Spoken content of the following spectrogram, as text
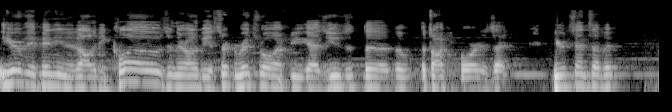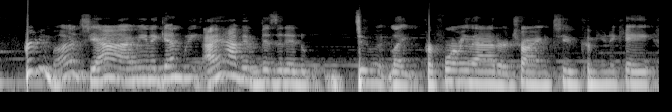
you're of the opinion it ought to be closed and there ought to be a certain ritual after you guys use it, the, the, the talking board. Is that your sense of it? Pretty much, yeah. I mean, again, we I haven't visited doing like performing that or trying to communicate.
